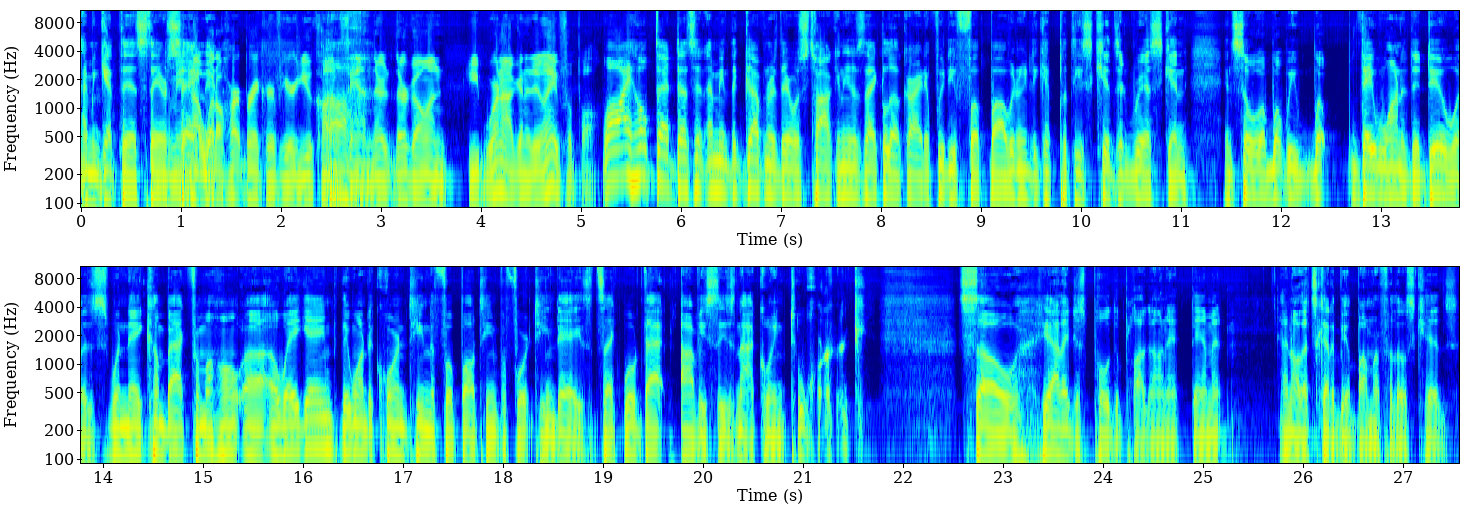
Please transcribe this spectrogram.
I mean, get this. They are I mean, saying how, what a heartbreaker if you're a UConn fan. They're they're going. "You- We're not going to do any football. Well, I hope that doesn't. I mean, the governor there was talking. He was like, "Look, all right, if we do football, we don't need to get put these kids at risk." And and so what we what they wanted to do was when they come back from a home uh, away game, they wanted to quarantine the football team for 14 days. It's like, well, that obviously is not going to work. So yeah, they just pulled the plug on it. Damn it! I know that's got to be a bummer for those kids.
